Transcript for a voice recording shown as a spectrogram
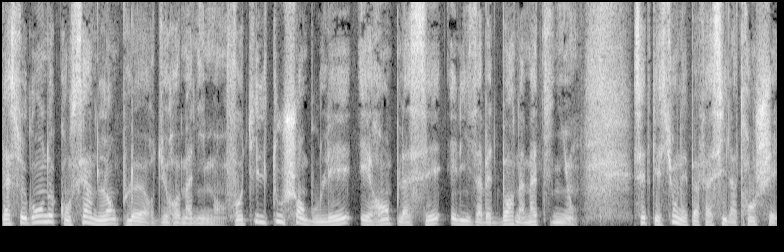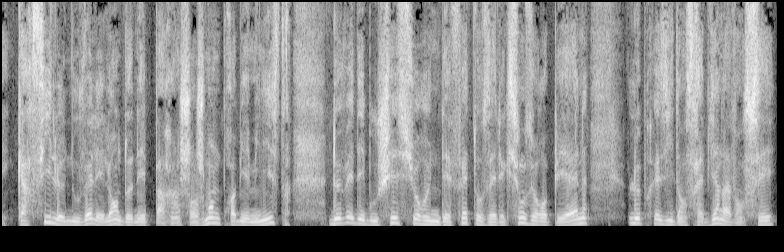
La seconde concerne l'ampleur du remaniement. Faut-il tout chambouler et remplacer Elisabeth Borne à Matignon? Cette question n'est pas facile à trancher, car si le nouvel élan donné par un changement de Premier ministre devait déboucher sur une défaite aux élections européennes, le président serait bien avancé,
